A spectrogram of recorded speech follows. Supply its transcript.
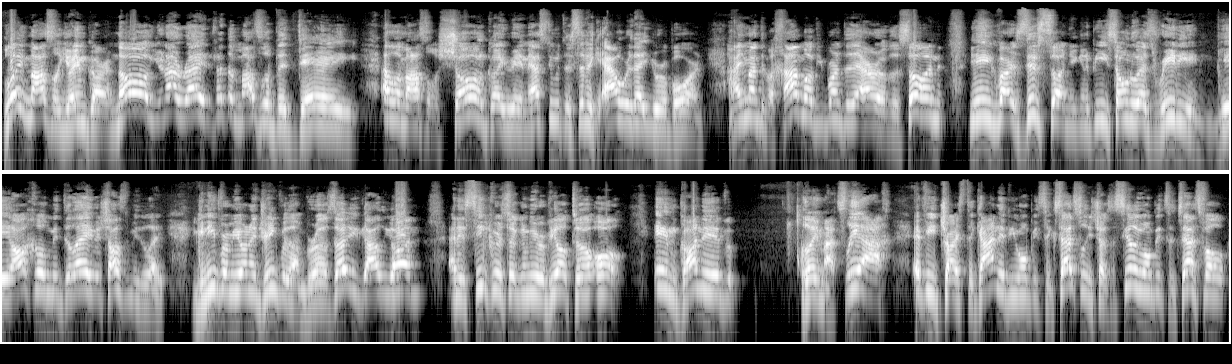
Loi Mazel Yom Gar. No, you're not right. It's not the Mazel of the day. Ela Mazel Shah Gairim. It has to do with the specific hour that you were born. Haiman. If you born to the hour of the sun, Yegvar Ziv son. You're going to be someone who has radiating. Yeachel Middelay Vishas Middelay. You can eat from your own and drink from them. And his secrets are going to be revealed to all. Im Ganiv. If he tries to gan, if he won't be successful, he tries to steal, he won't be successful.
